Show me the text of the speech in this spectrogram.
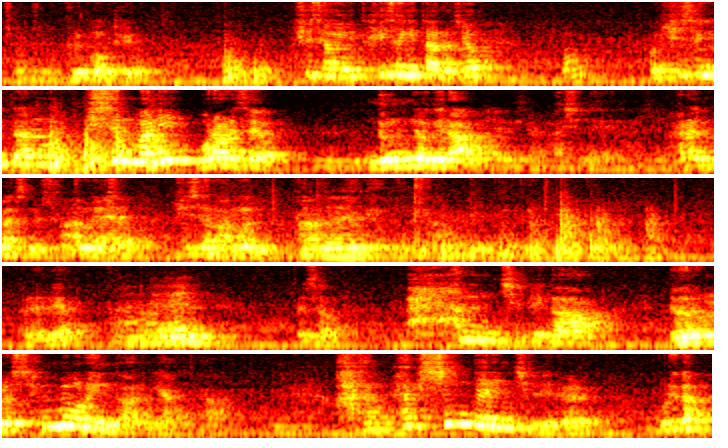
져주는. 그러면 어떻게 해요? 희생이, 희생이 따르죠? 어? 어, 희생이 따르는, 희생만이 뭐라 그랬어요? 능력이라 하시네. 하나님 말씀에 순종해서 희생하면 그 능력이에요, 능력. 할렐루야? 그래서 많은 진리가 여러분을 생명으로 인도하는 게 아니라 가장 핵심적인 진리를 우리가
